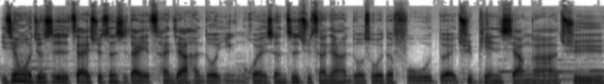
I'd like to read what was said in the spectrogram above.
以前我就是在学生时代也参加很多营会，甚至去参加很多所谓的服务队，去偏乡啊，去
